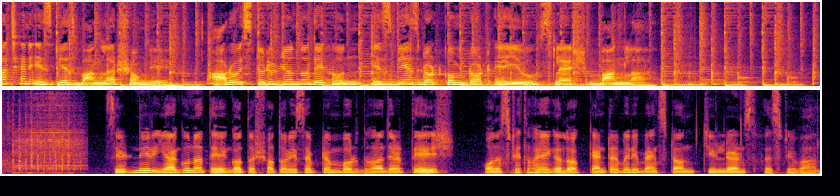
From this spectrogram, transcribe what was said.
আছেন এসবিএস বাংলার সঙ্গে। আরও স্টোরির জন্য দেখুন SBS dot com dot Bangla. সিডনির ইয়াগুনাতে গত সতেরোই সেপ্টেম্বর দু হাজার তেইশ অনুষ্ঠিত হয়ে গেল Canterbury Bankstown Children's Festival.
